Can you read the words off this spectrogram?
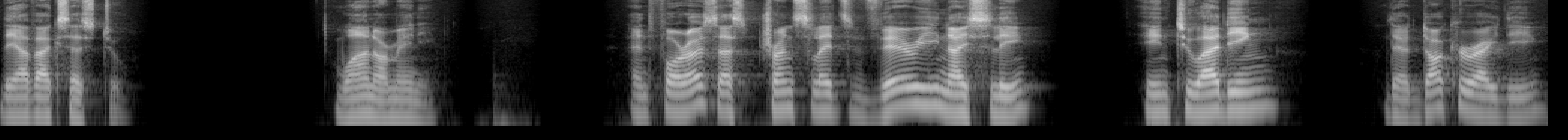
they have access to, one or many. And for us, that translates very nicely into adding their Docker ID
